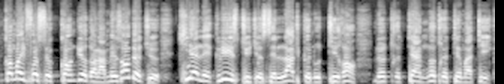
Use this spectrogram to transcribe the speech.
comment il faut se conduire dans la maison de Dieu, qui est l'église du Dieu. C'est là que nous tirons notre thème, notre thématique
